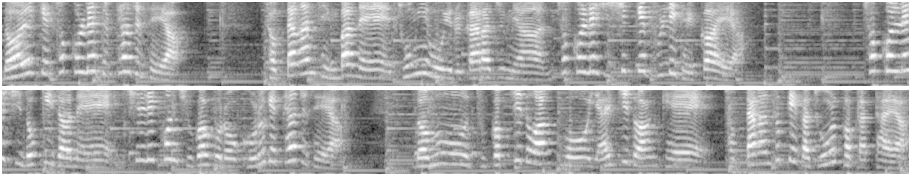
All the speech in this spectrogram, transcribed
넓게 초콜릿을 펴주세요. 적당한 쟁반에 종이 호일을 깔아주면 초콜릿이 쉽게 분리될 거예요. 초콜릿이 녹기 전에 실리콘 주걱으로 고르게 펴주세요. 너무 두껍지도 않고 얇지도 않게 적당한 두께가 좋을 것 같아요.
